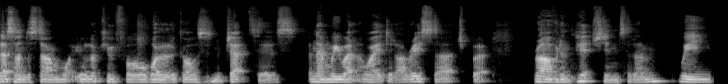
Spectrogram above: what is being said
let's understand what you're looking for, what are the goals and objectives, and then we went away did our research, but rather than pitching to them, we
